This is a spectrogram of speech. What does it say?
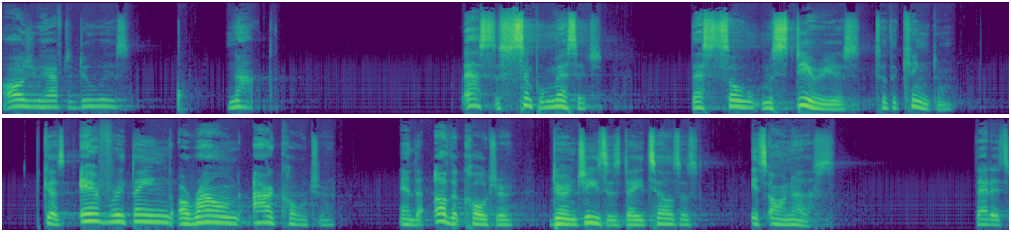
all you have to do is knock. That's the simple message that's so mysterious to the kingdom. Because everything around our culture and the other culture during Jesus' day tells us it's on us. That it's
